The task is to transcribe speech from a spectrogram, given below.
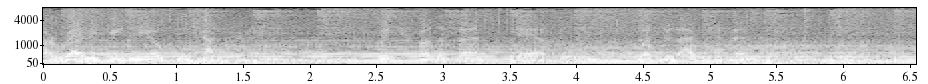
are ravaging the open country, which for the first day or two was without defenders.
